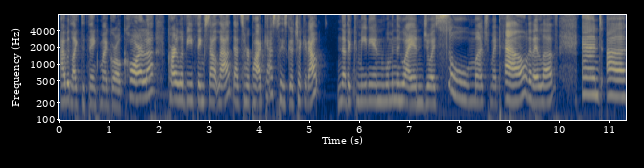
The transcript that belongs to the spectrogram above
I would like to thank my girl Carla. Carla V Thinks Out Loud. That's her podcast. Please go check it out another comedian woman who I enjoy so much, my pal that I love. And uh,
